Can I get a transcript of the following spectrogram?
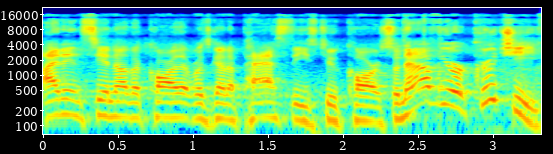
I didn't see another car that was going to pass these two cars. So now if you're a crew chief,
